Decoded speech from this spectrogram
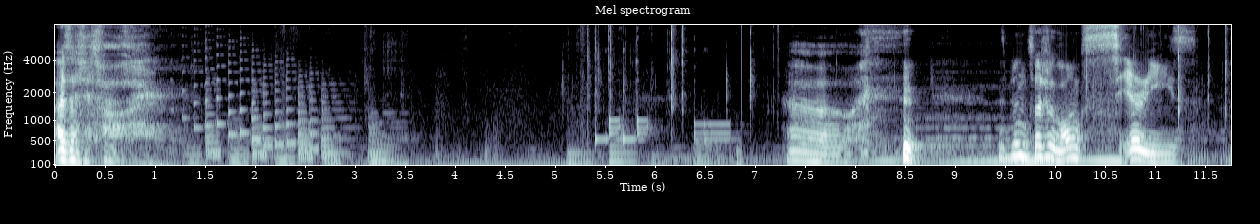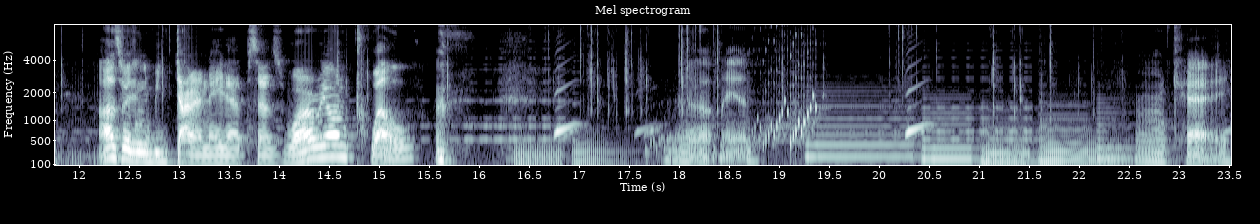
As I just fall. Oh. it's been such a long series. I was waiting to be done in 8 episodes. What are we on? 12? oh, man. Okay.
